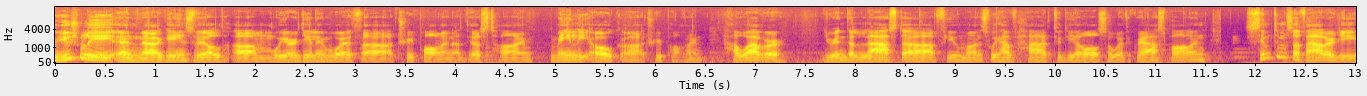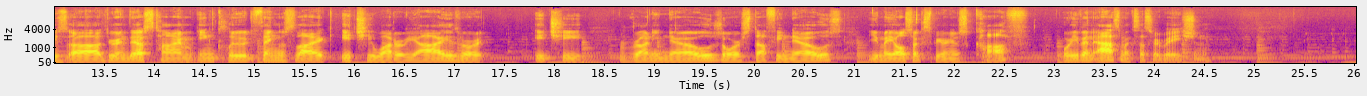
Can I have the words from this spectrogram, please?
Usually in uh, Gainesville, um, we are dealing with uh, tree pollen at this time, mainly oak uh, tree pollen. However, during the last uh, few months, we have had to deal also with grass pollen. Symptoms of allergies uh, during this time include things like itchy watery eyes or itchy runny nose or stuffy nose. You may also experience cough or even asthma exacerbation.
